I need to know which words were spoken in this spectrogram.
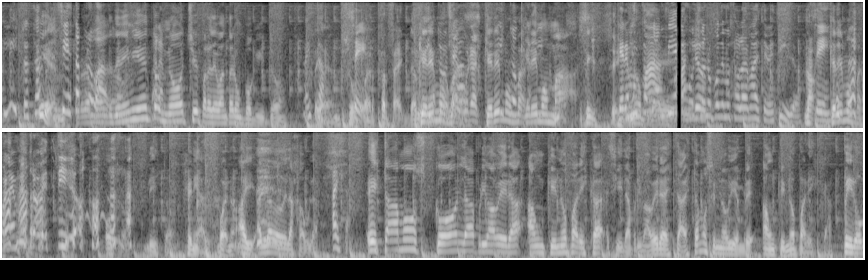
listo, está Bien. bien. Sí, está Programa de aprobado. entretenimiento, Para noche para levantar un poquito. Ahí está. Bien, súper, Sí. perfecto. Queremos más, queremos más. Queremos más. Sí. Sí. Queremos No, más. También, no podemos hablar más de este vestido. No, Sí. queremos más. Poneme otro vestido. Otro. Listo. Genial. Bueno, ahí, al lado de la jaula. Ahí está. Estamos con la primavera, aunque no parezca. Sí, la primavera está. Estamos en noviembre, aunque no parezca. Pero va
